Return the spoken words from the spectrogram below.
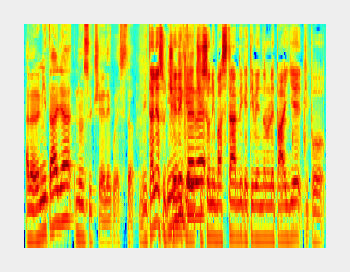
Allora, in Italia non succede questo. In Italia succede Inghilterra- che ci sono i bastardi che ti vendono le paglie, tipo...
